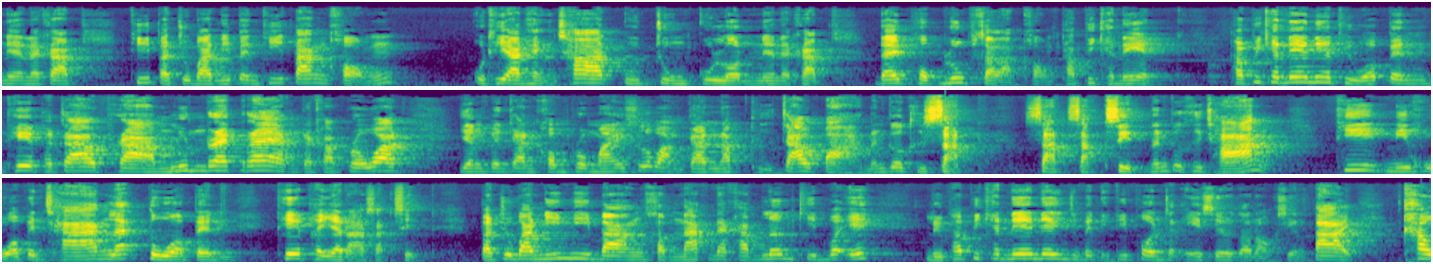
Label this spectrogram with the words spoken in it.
เนี่ยนะครับที่ปัจจุบันนี้เป็นที่ตั้งของอุทยานแห่งชาติอูจุงกุลนเนี่ยนะครับได้พบรูปสลักของพระพิคเนตพระพิคเนตเนี่ยถือว่าเป็นเทพเจ้าพราหมณ์รุ่นแรกๆนะครับเพราะว่ายังเป็นการคอมโพรไมซ์ระหว่างการนับถือเจ้าป่านั่นก็คือสัตว์ สัตว์ศักดิ์สิทธิ์นั่นก็คือช้างที่มีหัวเป็นช้างและตัวเป็นเทพพยาราศักดิ์สิทธิ์ ปัจจุบันนี้มีบางสำนักนะครับ เริ่มคิดว่าเอ๊ะ หรือพระพิคเนตเนี่ยจริงเป็นอิทธิพลจากเอเชียตะวันออกเฉียงใต้เข้า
